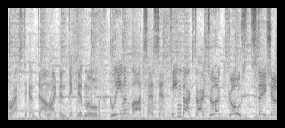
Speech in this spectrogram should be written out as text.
drastic and downright vindictive move, Gleeman Vox has sent Team Darkstar to the Ghost Station.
